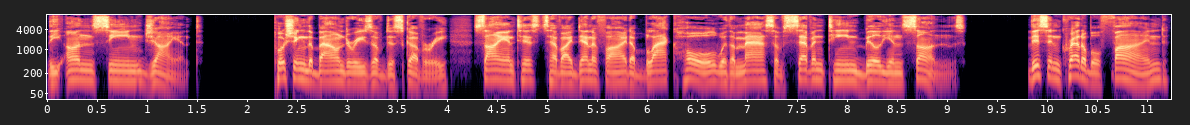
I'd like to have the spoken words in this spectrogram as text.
the unseen giant. Pushing the boundaries of discovery, scientists have identified a black hole with a mass of 17 billion suns. This incredible find,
